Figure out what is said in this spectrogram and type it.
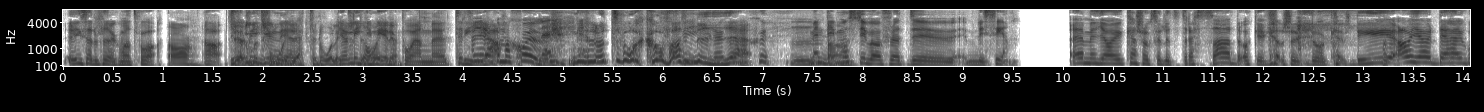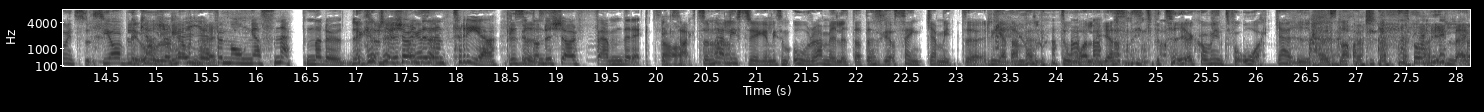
jag gissade 4,2. Ja, Ja, jag 4,2 ligger är nere, jättedåligt. jag Det ligger har nere ingen. på en eh, trea. 4,7. Nej. Nere på 2,9. 4,7. Men det Ja. måste ju vara för att du blir sen. Nej, men jag är kanske också lite stressad och jag kanske då, kanske- det, ja, jag, det här går inte så, så jag Du blir kanske orolig. av det höjer för många snäpp när du... Du, kanske du kör inte en tre, Precis. utan du kör fem direkt. Ja. Exakt, så den här Ja. listregeln liksom oroar mig lite att den ska sänka mitt eh, redan väldigt dåliga snittbetyg. Jag kommer inte få åka i det snart. Så illa är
